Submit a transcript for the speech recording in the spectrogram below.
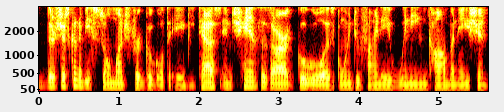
there's just going to be so much for Google to A-B test. And chances are Google is going to find a winning combination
